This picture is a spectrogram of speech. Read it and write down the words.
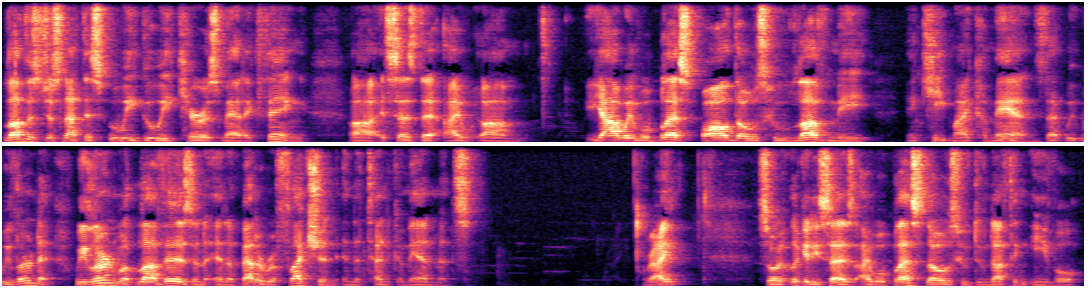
love is just not this ooey gooey charismatic thing. Uh, it says that I um, Yahweh will bless all those who love me and keep my commands. That we, we learn that we learn what love is in, in a better reflection in the Ten Commandments. Right? So look at he says, I will bless those who do nothing evil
